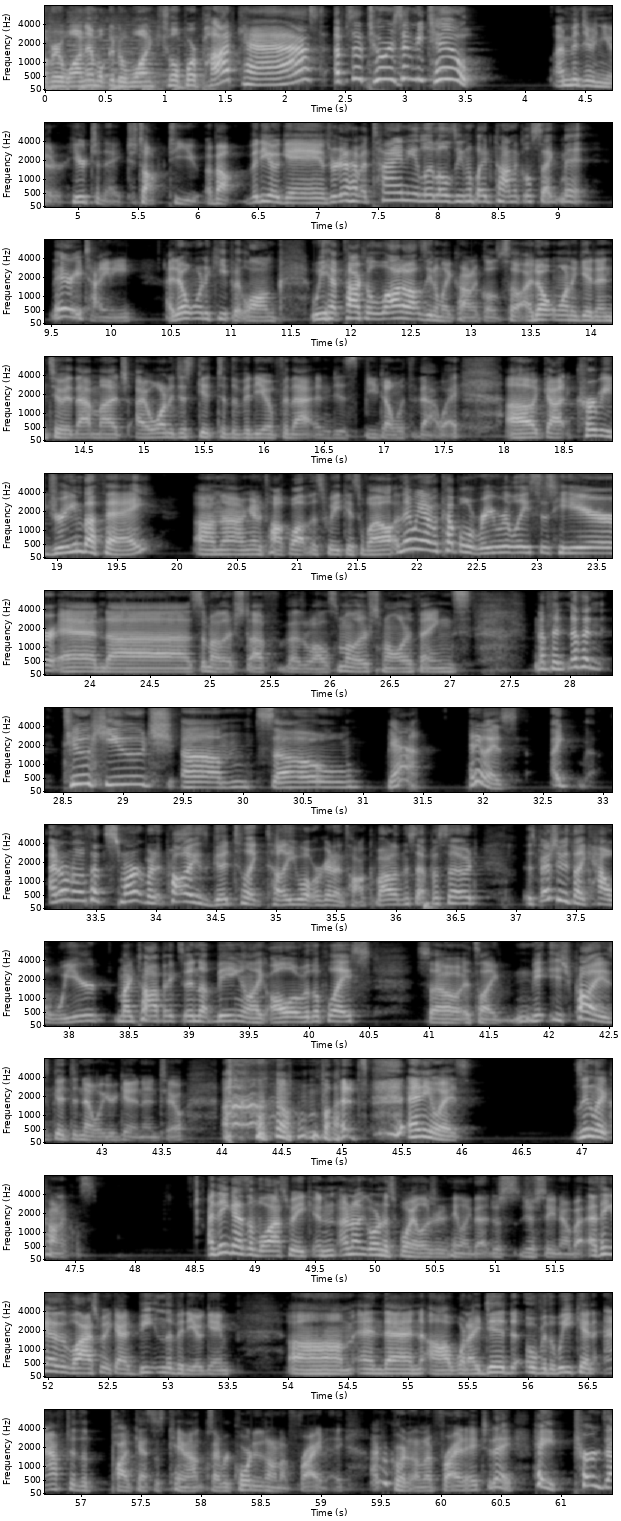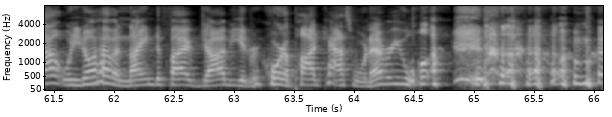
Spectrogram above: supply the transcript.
Everyone, and welcome to One Controller Port Podcast, episode 272. I'm Benjamin Yoder, here today to talk to you about video games. We're going to have a tiny little Xenoblade Chronicles segment, very tiny. I don't want to keep it long. We have talked a lot about Xenoblade Chronicles, so I don't want to get into it that much. I want to just get to the video for that and just be done with it that way. Uh, got Kirby Dream Buffet. Um, that I'm going to talk about this week as well. And then we have a couple of re-releases here and uh, some other stuff as well, some other smaller things nothing nothing too huge um so yeah. Anyways i i don't know if that's smart but it probably is good to like tell you what we're going to talk about in this episode especially with like how weird my topics end up being like all over the place. So it's like it's probably is good to know what you're getting into. But anyways xenoblade chronicles. I think as of last week, and I'm not going to spoilers or anything like that, just just so you know, but I think as of last week, I'd beaten the video game. Um, and then uh, what I did over the weekend after the podcast came out, because I recorded on a Friday. I recorded on a Friday today. Hey, turns out when you don't have a nine to five job, you can record a podcast whenever you want. um,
